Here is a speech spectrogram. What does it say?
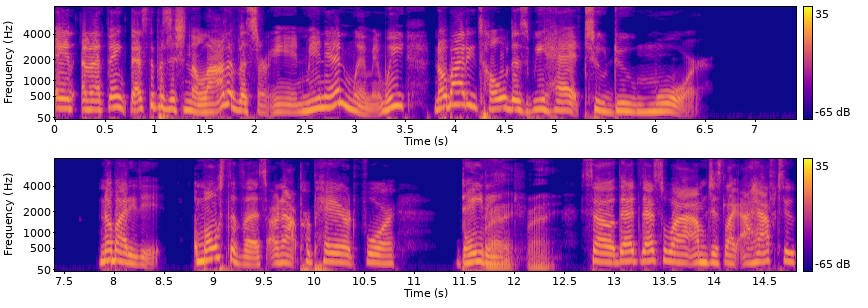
And and I think that's the position a lot of us are in, men and women. We nobody told us we had to do more. Nobody did. Most of us are not prepared for dating. Right, right. So that that's why I'm just like I have to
